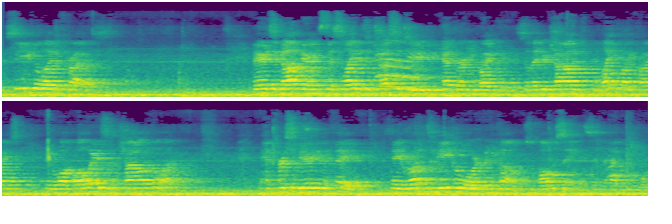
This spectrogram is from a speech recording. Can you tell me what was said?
Receive the light of Christ. Parents and godparents, this light is entrusted to you to be kept burning brightly, so that your child, enlightened by Christ, walk always as a child of the light, and persevering in the faith, may run to meet the Lord when he comes with all the saints in the heavenly glory.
